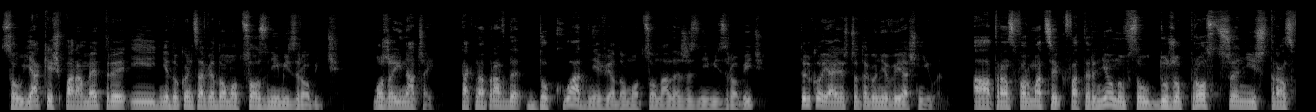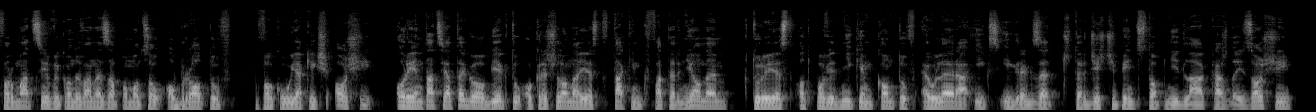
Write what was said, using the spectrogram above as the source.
Są jakieś parametry i nie do końca wiadomo, co z nimi zrobić. Może inaczej, tak naprawdę dokładnie wiadomo, co należy z nimi zrobić, tylko ja jeszcze tego nie wyjaśniłem. A transformacje kwaternionów są dużo prostsze niż transformacje wykonywane za pomocą obrotów wokół jakiejś osi. Orientacja tego obiektu określona jest takim kwaternionem, który jest odpowiednikiem kątów Eulera x, y, z 45 stopni dla każdej z osi.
